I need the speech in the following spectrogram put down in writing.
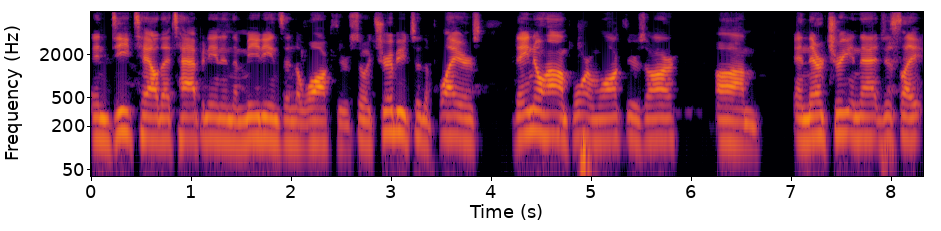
and detail that's happening in the meetings and the walkthrough. So a tribute to the players. They know how important walkthroughs are. Um, and they're treating that just like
